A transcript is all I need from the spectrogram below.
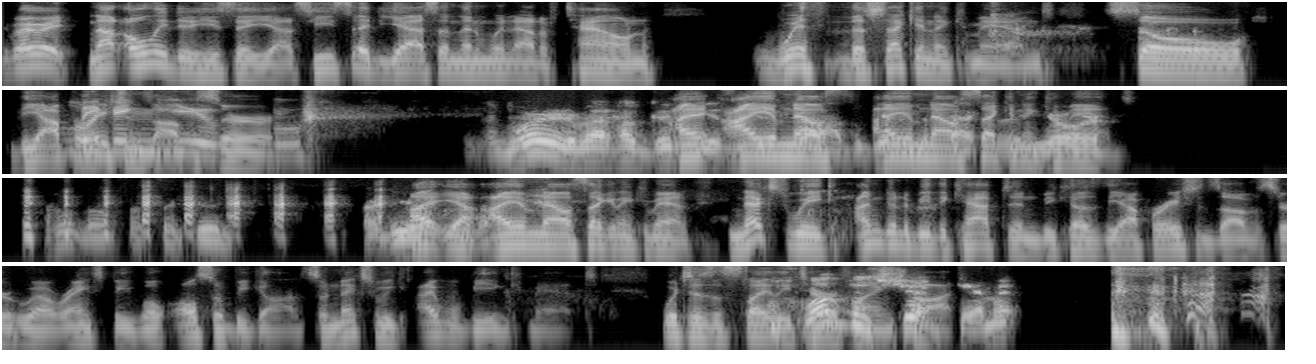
Wait, wait. Not only did he say yes, he said yes and then went out of town with the second in command. So the operations Leaving you. officer, I'm worried about how good he I, is. at I am now, job, I am now second in command. I don't know if that's a good idea. I, yeah. I am now second in command. Next week, I'm going to be the captain because the operations officer who outranks me will also be gone. So next week, I will be in command, which is a slightly terrifying this ship, thought. damn it.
